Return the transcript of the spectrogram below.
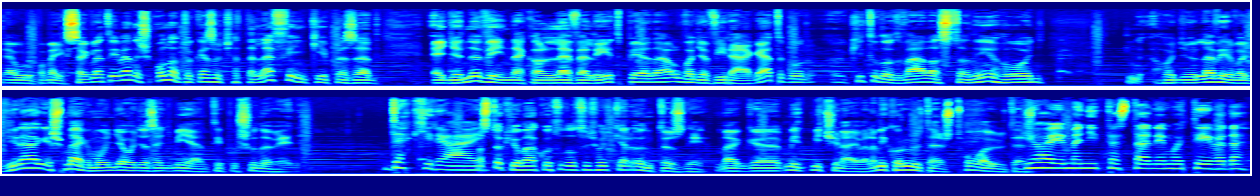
Európa melyik szegletében, és onnantól kezdve, hogyha te lefényképezed egy növénynek a levelét például, vagy a virágát, akkor ki tudod választani, hogy hogy levél vagy virág, és megmondja, hogy az egy milyen típusú növény. De király. Az tök jó, akkor tudod, hogy hogy kell öntözni, meg mit, mit csinálj vele, mikor ültesd, hova ültesd. Ja, én mennyit tesztelném, hogy tévede.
